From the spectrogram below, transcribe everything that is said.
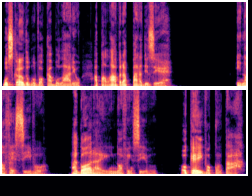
buscando no vocabulário a palavra para dizer: Inofensivo. Agora é inofensivo. Ok, vou contar.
